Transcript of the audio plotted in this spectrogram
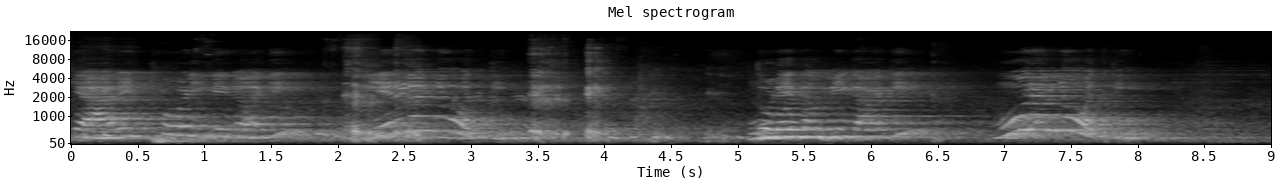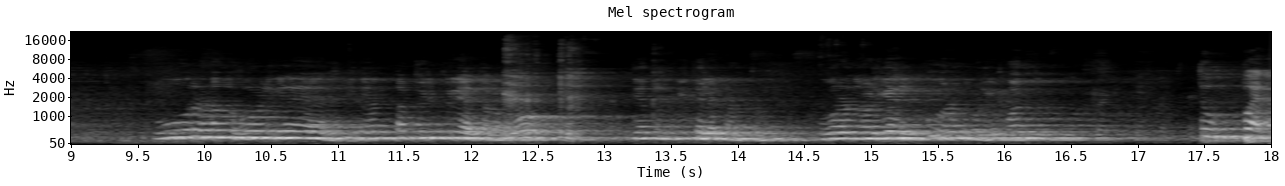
ಕ್ಯಾರೆಟ್ ಹೋಳಿಗೆಗಾಗಿ ಎರಡನ್ನು ಒತ್ತಿ. ತೊಳೆದವ್ವಿಗಾಗಿ ಮೂರನ್ನು ಒತ್ತಿ. ಊರಣದ ಹೋಳಿಗೆ ಇದೆಂತ ಪಿರಿಪಿರಿ ಆಯ್ತಲ್ಲ ಇದೆಂತ ಗೀತೆಲೆ ಬಂತು ಹೋಳಿಗೆ ಊರಣದ ಹೋಳಿಗೆ ಒಂದು ತುಪ್ಪದ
